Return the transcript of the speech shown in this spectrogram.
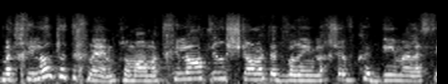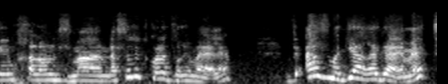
מתחילות לתכנן, כלומר, מתחילות לרשום את הדברים, לחשוב קדימה, לשים חלון זמן, לעשות את כל הדברים האלה, ואז מגיע רגע האמת,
